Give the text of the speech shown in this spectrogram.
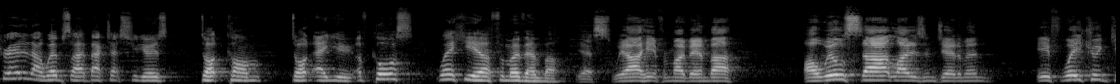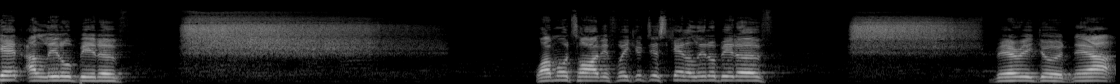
created our website, backchatstudios.com.au. Of course, we're here for Movember. Yes, we are here for Movember. I will start, ladies and gentlemen. If we could get a little bit of shh. one more time, if we could just get a little bit of shh. very good. Now,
